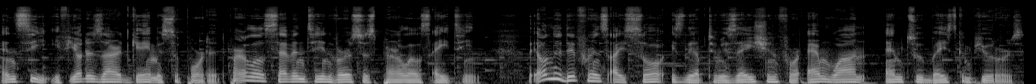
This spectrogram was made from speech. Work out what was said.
and see if your desired game is supported. Parallels 17 versus Parallels 18. The only difference I saw is the optimization for M1, M2 based computers.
